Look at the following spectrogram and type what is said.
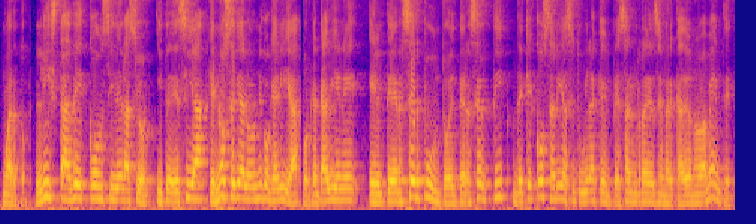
muerto. Lista de consideración. Y te decía que no sería lo único que haría, porque acá viene el tercer punto, el tercer tip de qué cosa haría si tuviera que empezar en redes de mercadeo nuevamente.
